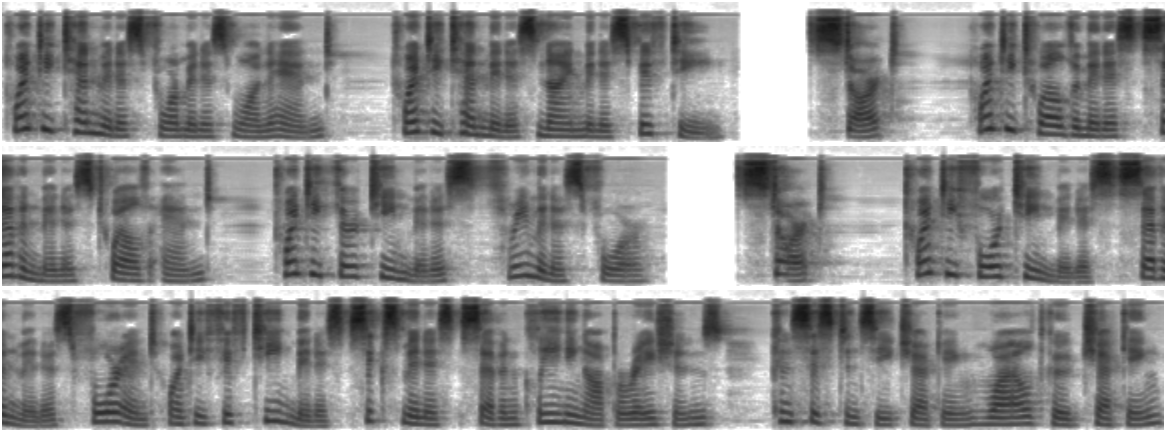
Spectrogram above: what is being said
2010 minus 4 minus 1 end, 2010 minus 9 minus 15. Start 2012 minus 7 minus 12 end, 2013 minus 3 minus 4. Start 2014 minus 7 minus 4 and 2015 minus 6 minus 7 cleaning operations, consistency checking, wildcode checking,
